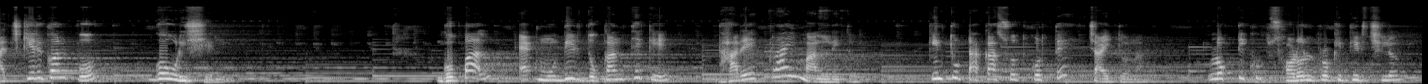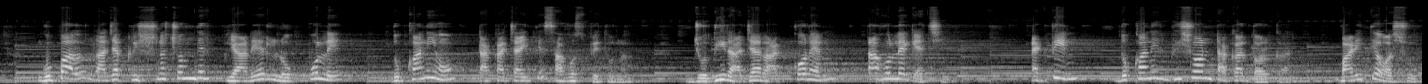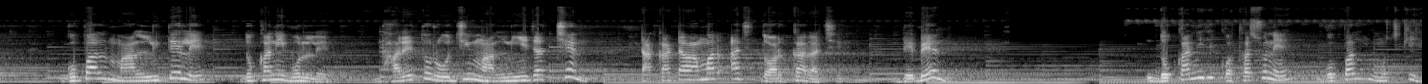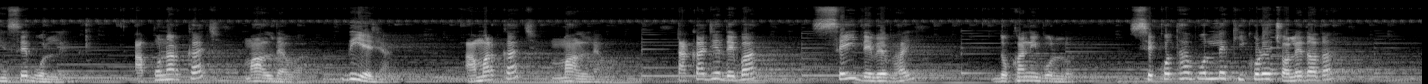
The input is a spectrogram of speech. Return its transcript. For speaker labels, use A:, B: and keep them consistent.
A: আজকের গল্প গৌরী সেন। গোপাল এক মুদির দোকান থেকে ধারে প্রায় মাল নিত, কিন্তু টাকা শোধ করতে চাইতো না। লোকটি খুব সরল প্রকৃতির ছিল। গোপাল রাজা কৃষ্ণচন্দ্রের পিয়ারের লোক বলে দোকানিও টাকা চাইতে সাহস পেত না। যদি রাজা রাগ করেন, তাহলে গেছি। একদিন দোকানের ভীষণ টাকার দরকার, বাড়িতে অসুখ। গোপাল মাল নিতে এলে দোকানি বললে, ধারে তো রোজই মাল নিয়ে যাচ্ছেন, টাকাটা আমার আজ দরকার আছে, দেবেন? দোকানির কথা শুনে গোপাল মুচকি হেসে বললে, আপনার কাজ মাল দেওয়া, দিয়ে যান। আমার কাজ মাল নেওয়া। টাকা যে দেবার, সেই দেবে ভাই। দোকানি বলল, সে কথা বললে কি করে চলে দাদা?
